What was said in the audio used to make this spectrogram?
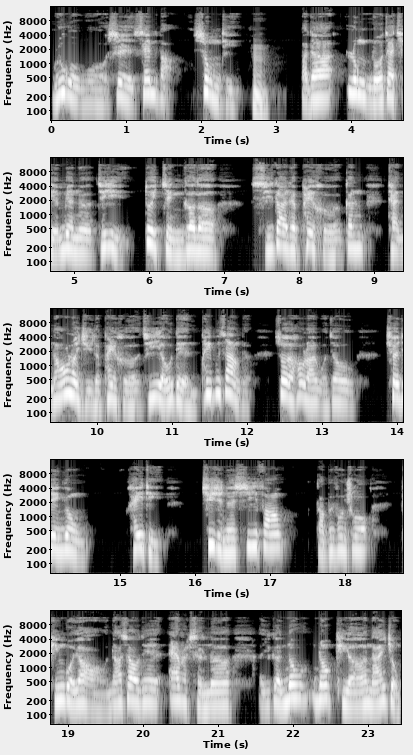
如果我是先把宋体，嗯，把它弄挪在前面呢，其实对整个的时代的配合跟 technology 的配合，其实有点配不上的。所以后来我就确定用黑体。其实呢，西方。打比方说，苹果也好，拿上的 Ericsson 呢，一个 No Nokia 哪一种，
